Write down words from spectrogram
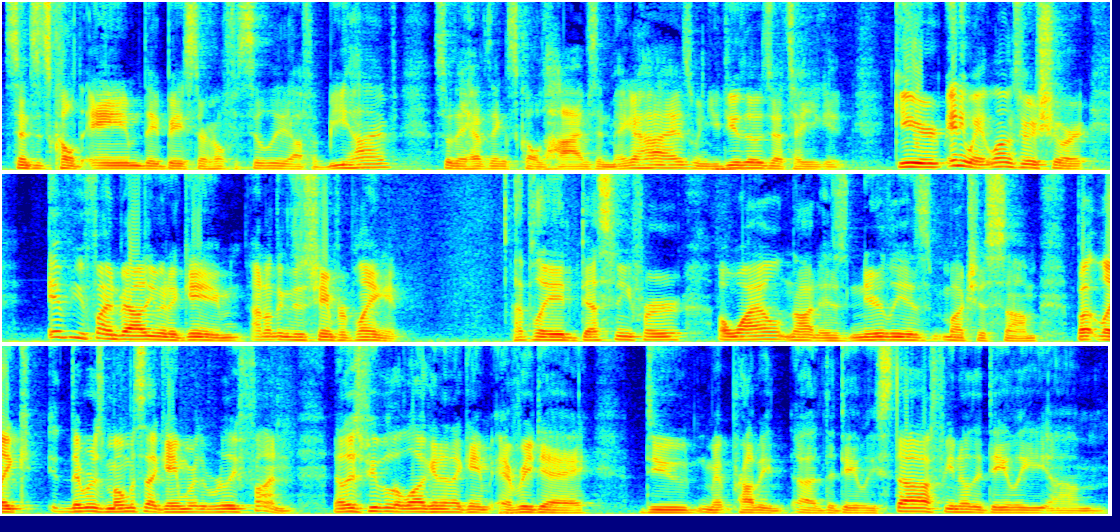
Since it's called AIM, they base their whole facility off a beehive. So they have things called hives and mega hives. When you do those, that's how you get gear. Anyway, long story short, if you find value in a game, I don't think there's a shame for playing it. I played Destiny for a while, not as nearly as much as some, but like there was moments of that game where they're really fun. Now there's people that log into that game every day, do probably uh, the daily stuff, you know, the daily um,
